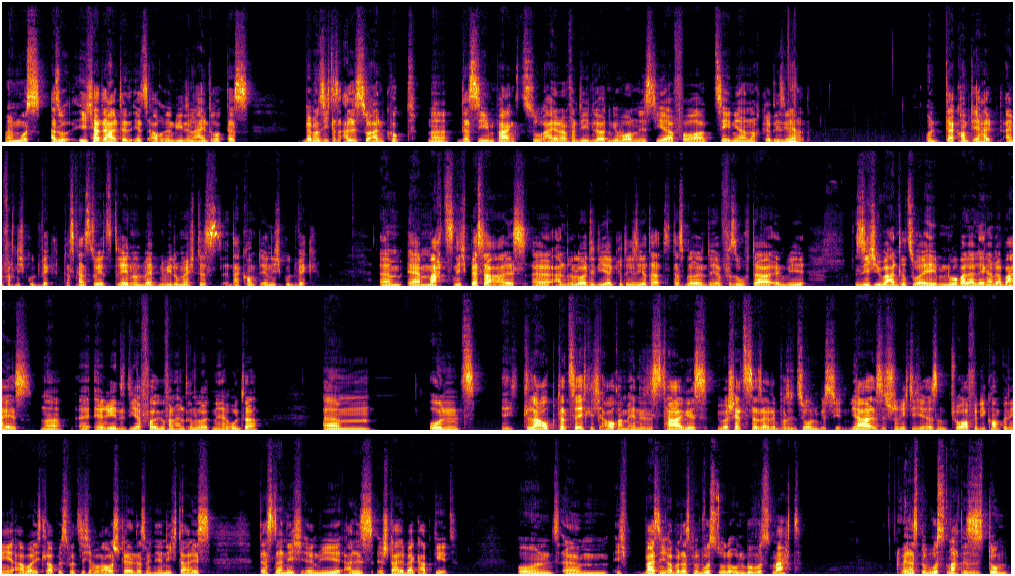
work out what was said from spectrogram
Man muss, also ich hatte halt jetzt auch irgendwie den Eindruck, dass wenn man sich das alles so anguckt, ne, dass CM Punk zu einer von den Leuten geworden ist, die er vor zehn Jahren noch kritisiert ja. hat. Und da kommt er halt einfach nicht gut weg. Das kannst du jetzt drehen und wenden, wie du möchtest. Da kommt er nicht gut weg. Ähm, er macht es nicht besser als äh, andere Leute, die er kritisiert hat. Das bedeutet, er versucht da irgendwie sich über andere zu erheben, nur weil er länger dabei ist. Ne? Er, redet die Erfolge von anderen Leuten herunter. Ähm, und ich glaube tatsächlich auch am Ende des Tages überschätzt er seine Position ein bisschen. Ja, es ist schon richtig, er ist ein Tor für die Company, aber ich glaube, es wird sich auch herausstellen, dass wenn er nicht da ist, dass da nicht irgendwie alles äh, steil bergab geht. Und ähm, ich weiß nicht, ob er das bewusst oder unbewusst macht. Wenn er es bewusst macht, ist es dumm.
